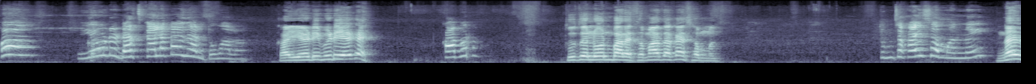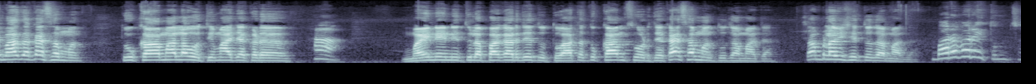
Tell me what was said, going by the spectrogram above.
हो. एवढं डचकायला काय झालं तुम्हाला? काय एडी बिडी आहे काय? का बरं? तुझं लोन भरायचं माझा काय संबंध? संबंध नाही? नाही माझा काय संबंध? तू कामाला होती माझ्याकडं. हा. महिन्याने तुला पगार देत होतो आता तू काम सोडते. काय संबंध तुझा माझा? संपला विषय तुझा माझा. बरोबर आहे तुमचं.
